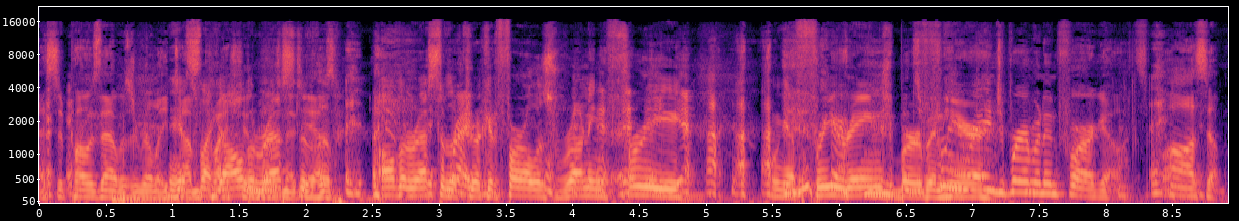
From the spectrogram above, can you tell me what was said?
I suppose that was a really dumb It's like question. all the rest of it? the all the rest of the Right. Crooked Furrow is running free. We got free range It's bourbon free here. Free range bourbon in Fargo. It's awesome.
